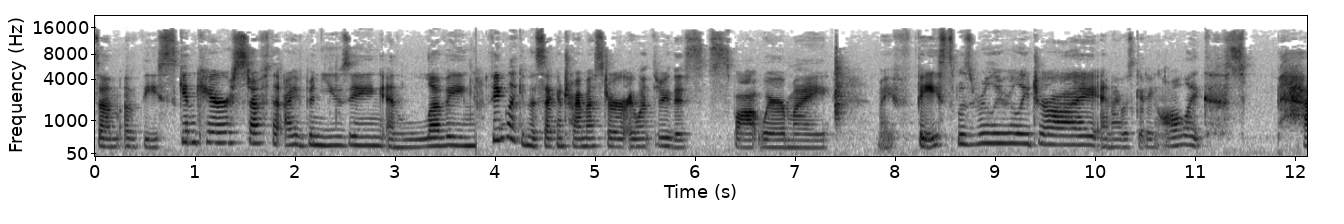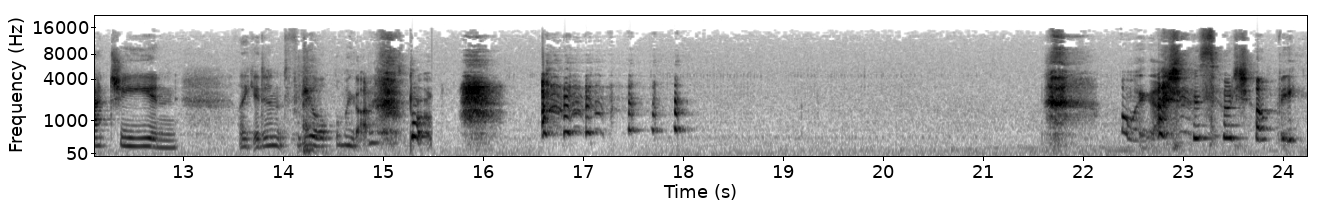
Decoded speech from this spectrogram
some of the skincare stuff that I've been using and loving. I think like in the second trimester, I went through this spot where my my face was really, really dry and I was getting all like patchy and like it didn't feel, oh my god. oh my gosh, I'm so jumpy.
